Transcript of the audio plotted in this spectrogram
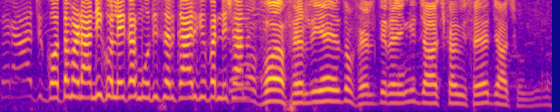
सर आज गौतम अडानी को लेकर मोदी सरकार के ऊपर निशान अफवाह फैल रही है ये तो फैलती रहेंगी जाँच का विषय है जाँच होगी ना?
